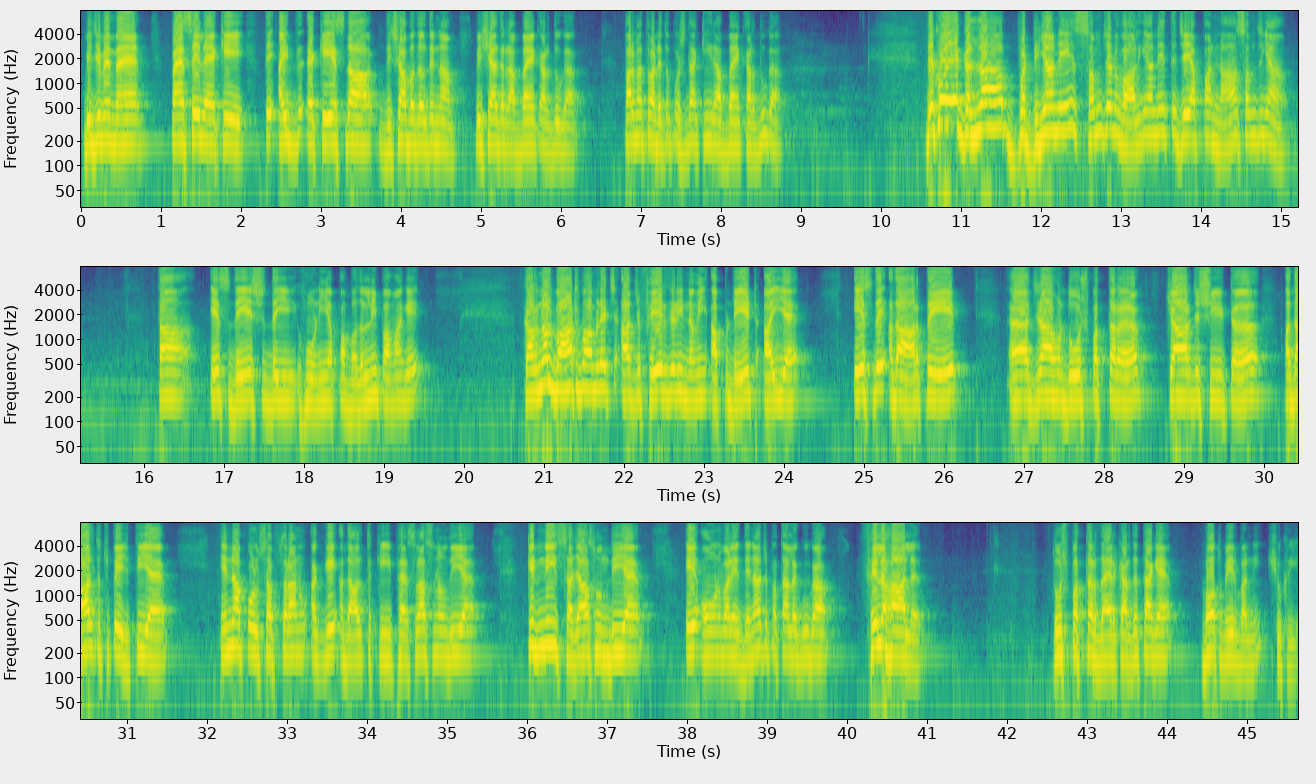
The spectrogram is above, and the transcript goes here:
ਵੀ ਜਿਵੇਂ ਮੈਂ ਪੈਸੇ ਲੈ ਕੇ ਤੇ ਇੱਧ- ਕੇਸ ਦਾ ਦਿਸ਼ਾ ਬਦਲ ਦੇਣਾ ਵੀ ਸ਼ਾਇਦ ਰੱਬ ਐ ਕਰ ਦੂਗਾ। ਪਰ ਮੈਂ ਤੁਹਾਡੇ ਤੋਂ ਪੁੱਛਦਾ ਕੀ ਰੱਬ ਐ ਕਰ ਦੂਗਾ? ਦੇਖੋ, ਇਹ ਗੱਲਾਂ ਵੱਡੀਆਂ ਨੇ, ਸਮਝਣ ਵਾਲੀਆਂ ਨੇ ਤੇ ਜੇ ਆਪਾਂ ਨਾ ਸਮਝੀਆਂ ਤਾਂ ਇਸ ਦੇਸ਼ ਦੀ ਹੋਣੀ ਆਪਾਂ ਬਦਲ ਨਹੀਂ ਪਾਵਾਂਗੇ। ਕਰਨਲ ਬਾਠ ਮਾਮਲੇ 'ਚ ਅੱਜ ਫੇਰ ਜਿਹੜੀ ਨਵੀਂ ਅਪਡੇਟ ਆਈ ਹੈ, ਇਸ ਦੇ ਆਧਾਰ ਤੇ ਜਿਹੜਾ ਹੁਣ ਦੋਸ਼ ਪੱਤਰ, ਚਾਰਜ ਸ਼ੀਟ ਅਦਾਲਤ 'ਚ ਭੇਜਤੀ ਹੈ, ਇਹਨਾਂ ਪੁਲਿਸ ਅਫਸਰਾਂ ਨੂੰ ਅੱਗੇ ਅਦਾਲਤ ਕੀ ਫੈਸਲਾ ਸੁਣਾਉਂਦੀ ਹੈ, ਕਿੰਨੀ ਸਜ਼ਾ ਸੁਣਦੀ ਹੈ, ਇਹ ਆਉਣ ਵਾਲੇ ਦਿਨਾਂ 'ਚ ਪਤਾ ਲੱਗੂਗਾ। ਫਿਲਹਾਲ ਦੋਸ਼ ਪੱਤਰ ਦਾਇਰ ਕਰ ਦਿੱਤਾ ਗਿਆ ਬਹੁਤ ਮਿਹਰਬਾਨੀ, ਸ਼ੁਕਰੀਆ।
